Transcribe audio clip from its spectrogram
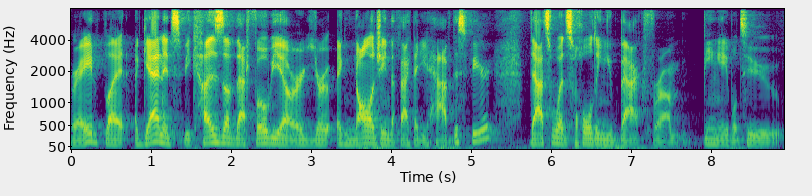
right? But again, it's because of that phobia, or you're acknowledging the fact that you have this fear. That's what's holding you back from being able to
